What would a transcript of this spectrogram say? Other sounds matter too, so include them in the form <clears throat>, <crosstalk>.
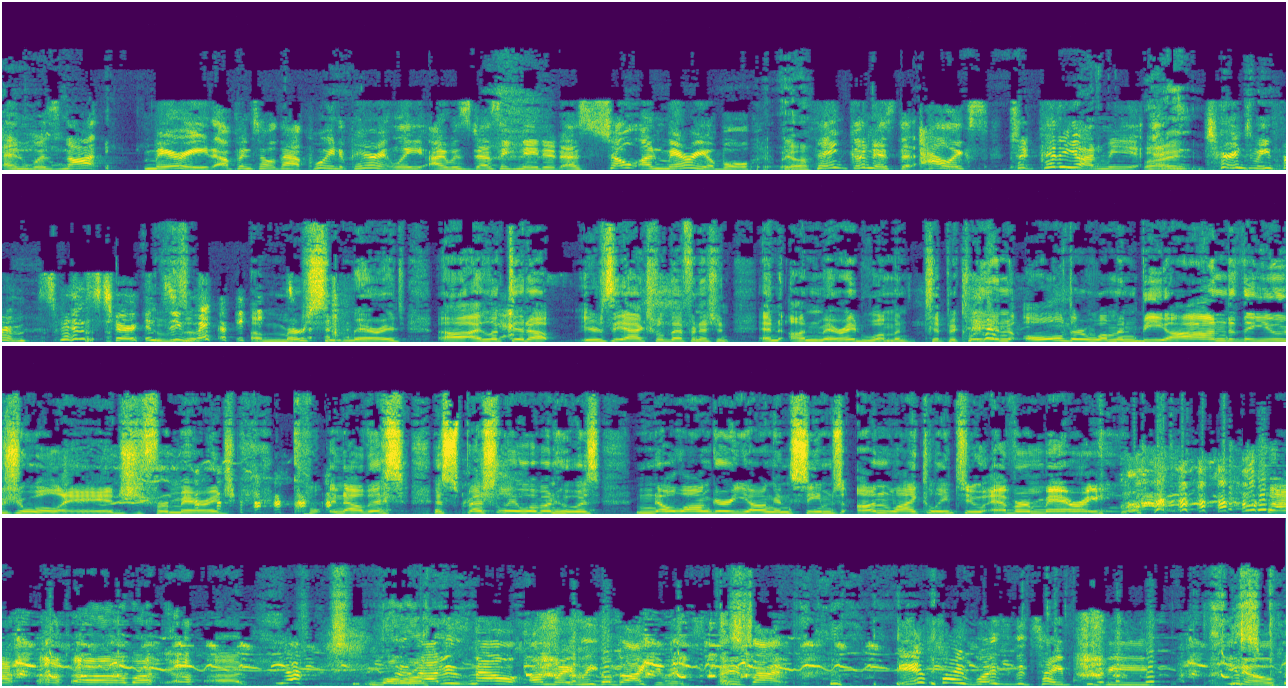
and was not married up until that point, apparently I was designated as so unmarriable that Yeah. thank goodness that Alex took pity on me Right. and turned me from <laughs> spinster into married. a mercy <laughs> marriage. Uh, I looked it up. Here's the actual definition. An unmarried woman, typically an <laughs> older woman beyond the usual age for marriage. Now this, especially a woman who is no longer young and seems unlikely to ever marry. Oh my God. Yeah. Laura. So that is now on my legal documents. I thought if I was the type to be, you know,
